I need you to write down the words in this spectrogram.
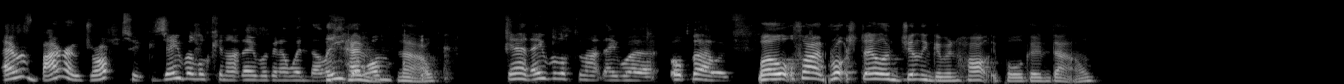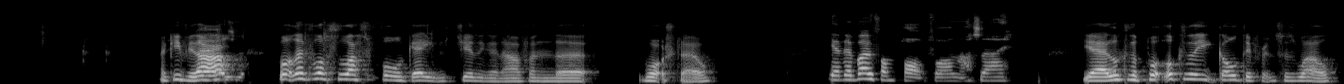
Have Barrow dropped to? Because they were looking like they were going to win the league at one Tenth now. Yeah, they were looking like they were up there with. Well, it's like Rochdale and Gillingham and Hartlepool going down. I give you that. Uh, But they've lost the last four games, Gillingham have and uh, Rochdale. yeah, they're both on port form, I say. Yeah, look at the put. Look at the goal difference as well.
